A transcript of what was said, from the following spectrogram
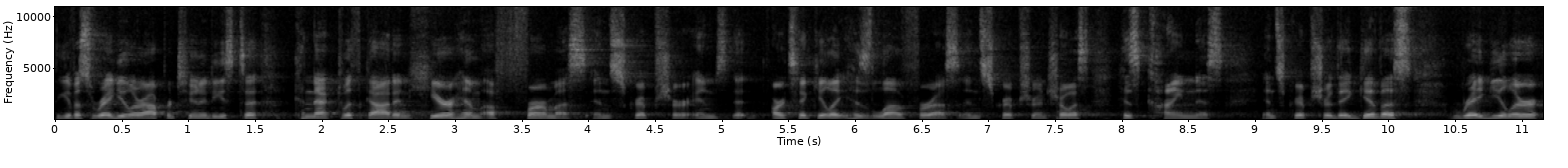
to give us regular opportunities to connect with God and hear Him affirm us in Scripture and articulate His love for us in Scripture and show us His kindness in Scripture. They give us regular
